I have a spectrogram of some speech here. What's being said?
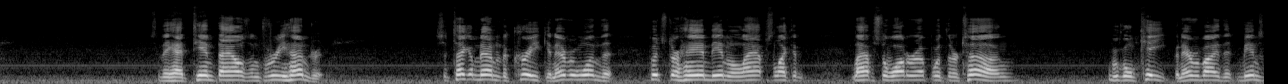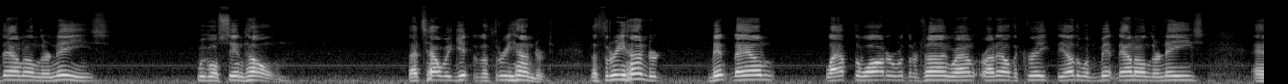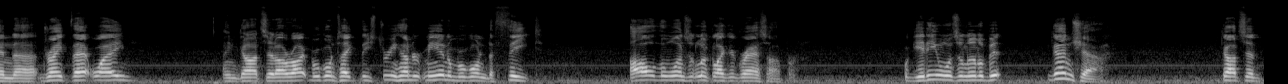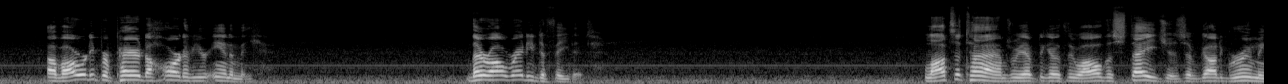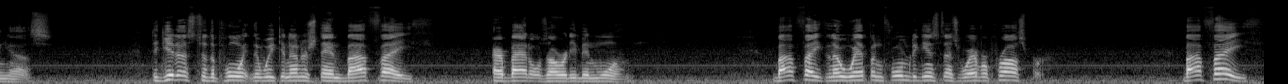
So they had 10,300. So take them down to the creek, and everyone that puts their hand in and laps like it laps the water up with their tongue, we're going to keep. And everybody that bends down on their knees, we're going to send home. That's how we get to the 300. The 300 bent down, lapped the water with their tongue right, right out of the creek. The other ones bent down on their knees and uh, drank that way. And God said, All right, we're going to take these 300 men and we're going to defeat all the ones that look like a grasshopper. Well, Gideon was a little bit gun shy. God said, I've already prepared the heart of your enemy. They're already defeated. Lots of times we have to go through all the stages of God grooming us to get us to the point that we can understand by faith our battle has already been won. By faith, no weapon formed against us will ever prosper. By faith,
